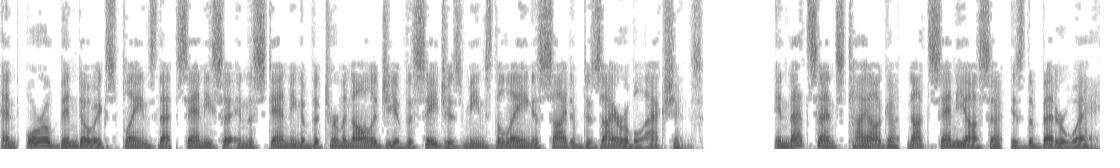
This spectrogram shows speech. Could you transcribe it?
And, Aurobindo explains that sannyasa in the standing of the terminology of the sages means the laying aside of desirable actions. In that sense tyaga, not sannyasa, is the better way.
